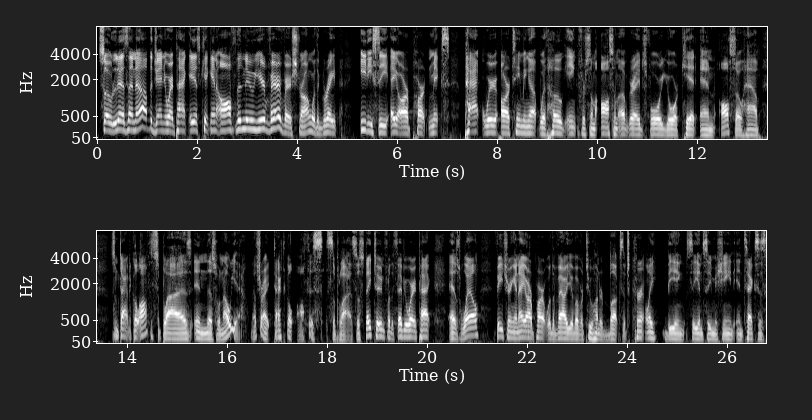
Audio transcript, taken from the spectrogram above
So listen up. The January pack is kicking off the new year very, very strong with a great EDC AR part mix pack. We are teaming up with Hogue Inc. for some awesome upgrades for your kit and also have some tactical office supplies in this one. Oh, yeah, that's right. Tactical office supplies. So stay tuned for the February pack as well, featuring an AR part with a value of over 200 bucks. It's currently being CNC machined in Texas.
